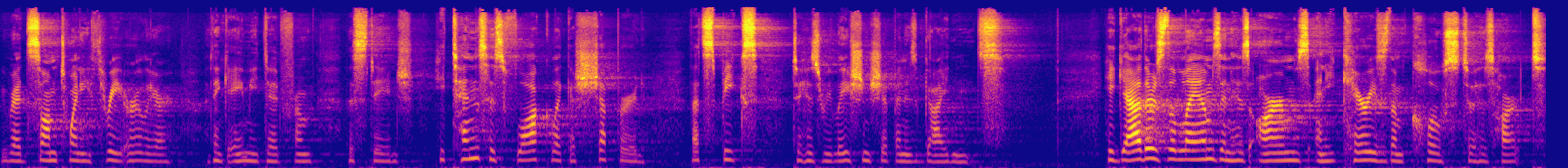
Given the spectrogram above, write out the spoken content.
We read Psalm 23 earlier. I think Amy did from the stage. He tends his flock like a shepherd. That speaks to his relationship and his guidance. He gathers the lambs in his arms and he carries them close to his heart.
